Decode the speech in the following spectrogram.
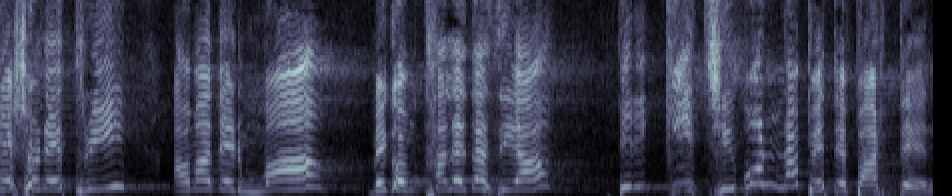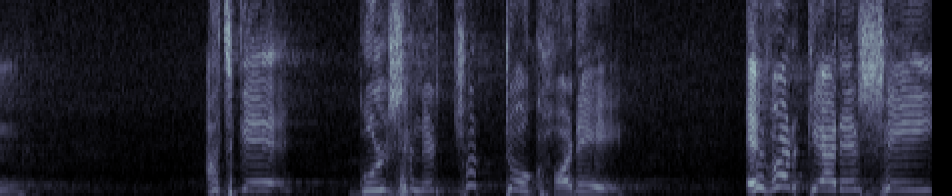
দেশনেত্রী আমাদের মা বেগম খালেদা জিয়া, তিনি কি জীবন না পেতে পারতেন? আজকে গুলশানের ছোট্ট ঘরে এভার কেয়ারের সেই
